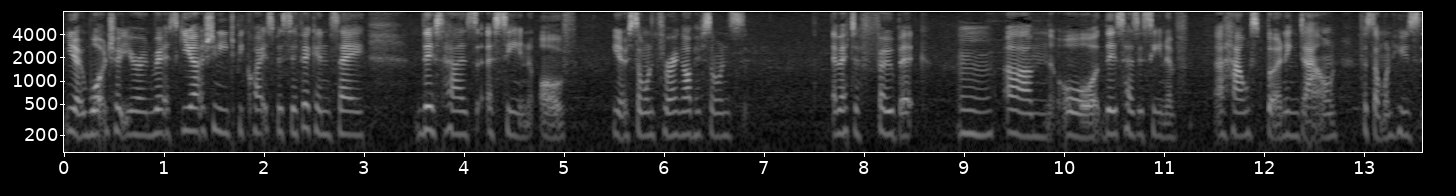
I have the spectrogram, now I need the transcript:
you know watch at your own risk. You actually need to be quite specific and say this has a scene of you know someone throwing up if someone's emetophobic Mm. um, or this has a scene of a house burning down for someone who's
